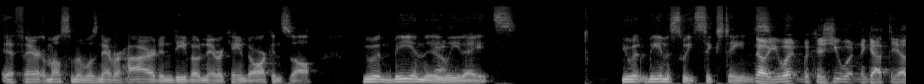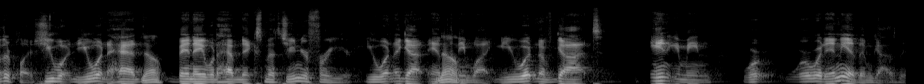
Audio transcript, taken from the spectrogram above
if Eric Musselman was never hired and Devo never came to Arkansas? You wouldn't be in the yeah. Elite Eights you wouldn't be in the Sweet 16. No, you wouldn't because you wouldn't have got the other players. You wouldn't. You wouldn't have had no. been able to have Nick Smith Jr. for a year. You wouldn't have got Anthony no. Black. You wouldn't have got any. I mean, where where would any of them guys be?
